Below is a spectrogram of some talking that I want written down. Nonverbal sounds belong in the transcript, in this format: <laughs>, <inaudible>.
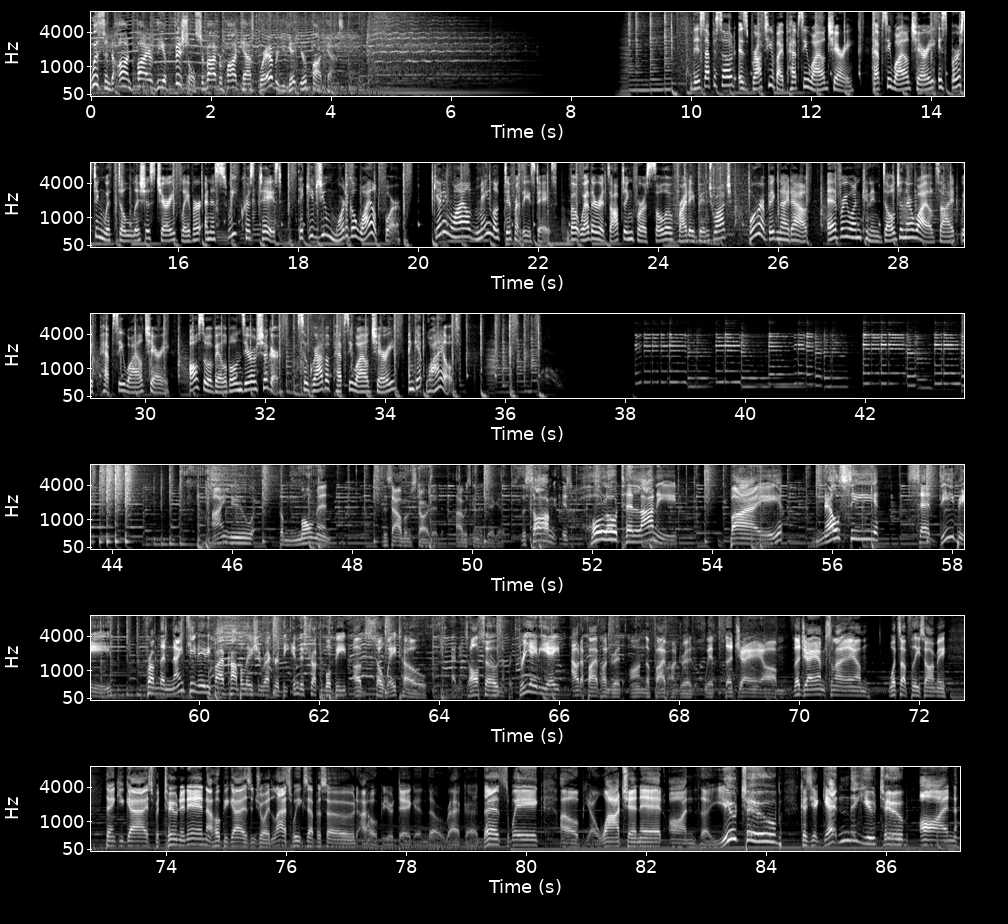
Listen to On Fire, the official Survivor podcast, wherever you get your podcast. This episode is brought to you by Pepsi Wild Cherry. Pepsi Wild Cherry is bursting with delicious cherry flavor and a sweet, crisp taste that gives you more to go wild for. Getting wild may look different these days, but whether it's opting for a solo Friday binge watch or a big night out, everyone can indulge in their wild side with Pepsi Wild Cherry. Also available in Zero Sugar. So grab a Pepsi Wild Cherry and get wild. I knew the moment this album started, I was going to dig it. The song is Holotelani by Nelsie Sedibi from the 1985 compilation record The Indestructible Beat of Soweto. And it's also number 388 out of 500 on the 500 with The Jam. The Jam Slam. What's up, Fleece Army? Thank you guys for tuning in. I hope you guys enjoyed last week's episode. I hope you're digging the record this week. I hope you're watching it on the YouTube because you're getting the YouTube on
